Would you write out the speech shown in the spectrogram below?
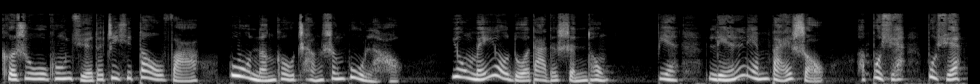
可是悟空觉得这些道法不能够长生不老，又没有多大的神通，便连连摆手：“啊，不学，不学！”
